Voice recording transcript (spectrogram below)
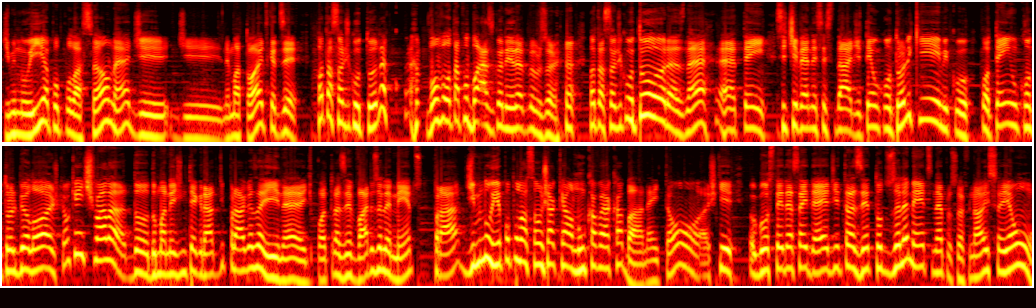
diminuir a população, né, de, de nematóides, quer dizer, rotação de cultura, vamos voltar pro básico ali, né, professor? rotação de culturas, né, é, tem, se tiver necessidade, tem um controle químico, pô, tem um controle biológico, é o que a gente fala do, do manejo integrado de pragas aí, né, a gente pode trazer vários elementos para diminuir a população, já que ela nunca vai acabar, né, então, acho que eu gostei dessa ideia de trazer todos os elementos, né, professor, afinal, isso aí é um,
